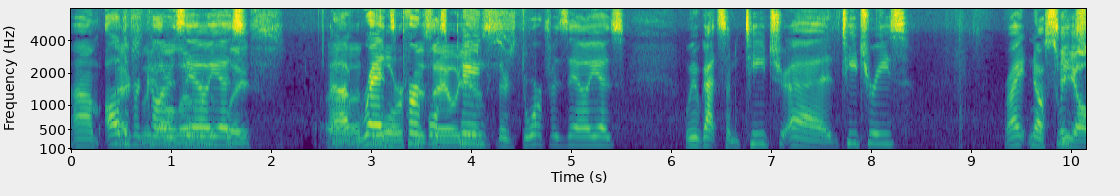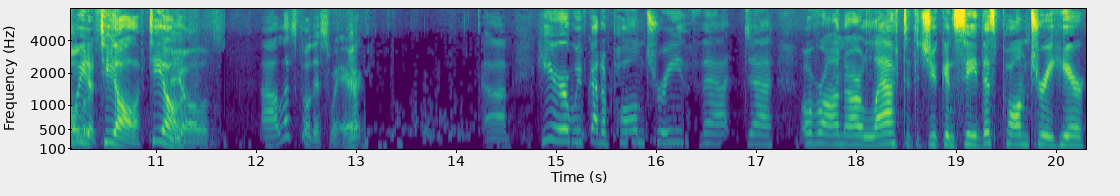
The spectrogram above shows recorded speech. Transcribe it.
Um, all Actually, different color azaleas. Uh, uh, reds, purples, azaleas. pinks. There's dwarf azaleas. We've got some tea, uh, tea trees. Right? No, sweet, tea sweet olives. tea olive. Tea olive. Olives. Uh, let's go this way, Eric. Yep. Um, here we've got a palm tree that uh, over on our left that you can see. This palm tree here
